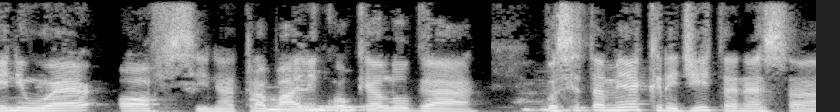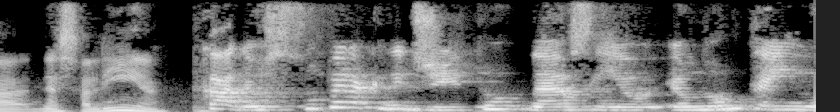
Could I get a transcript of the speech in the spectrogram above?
Anywhere Office, né? Trabalho uhum. em qualquer lugar. Você também acredita nessa, nessa linha? Cara, eu super acredito, né? Assim, eu, eu não tenho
